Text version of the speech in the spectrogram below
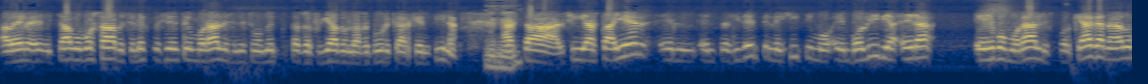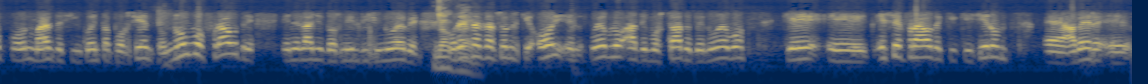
a ver, eh, Chavo, vos sabes, el expresidente Morales en este momento está refugiado en la República Argentina. Hasta, sí, hasta ayer el, el presidente legítimo en Bolivia era Evo Morales, porque ha ganado con más de 50%. No hubo fraude en el año 2019. Por esas razones que hoy el pueblo ha demostrado de nuevo que eh, ese fraude que quisieron, eh, eh,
